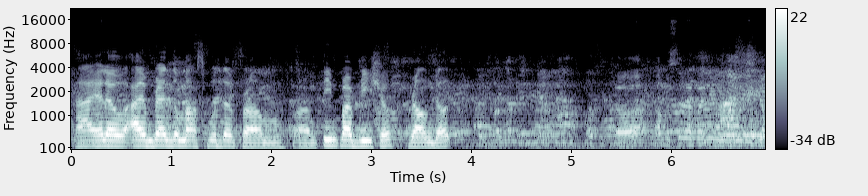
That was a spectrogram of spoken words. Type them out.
Hi, hello. I'm Brandon Max Buda from um, Team Fabricio, Brown Belt. So, kamusta naman yung roles nyo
